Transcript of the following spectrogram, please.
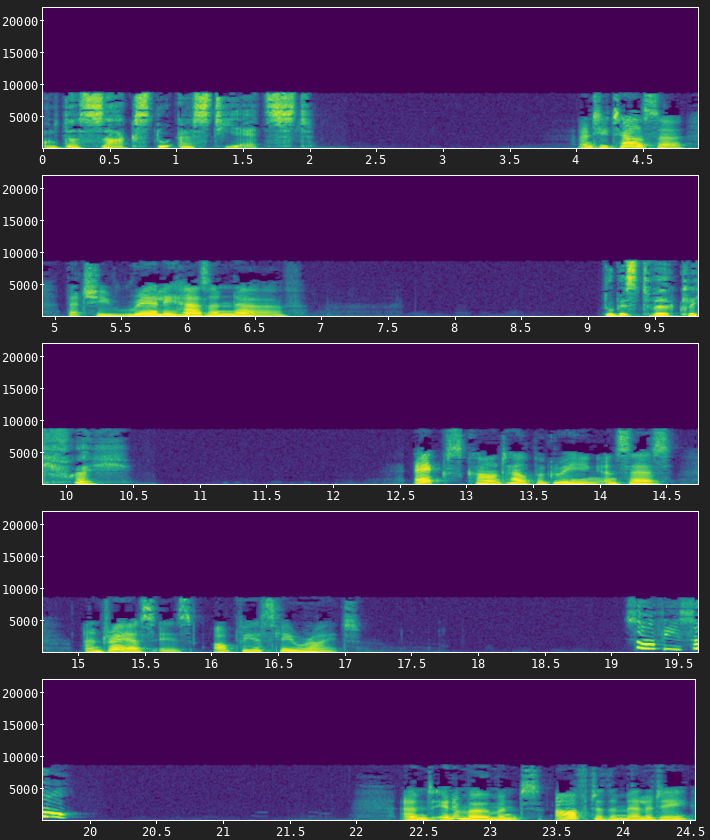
Und das sagst du erst jetzt? And he tells her that she really has a nerve. Du bist wirklich frech. X can't help agreeing and says, Andreas is obviously right. Sowieso. And in a moment, after the melody,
